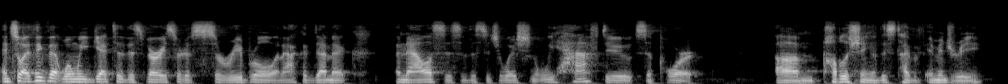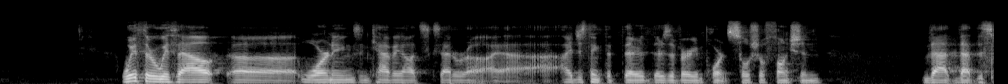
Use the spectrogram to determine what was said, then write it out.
And so I think that when we get to this very sort of cerebral and academic analysis of the situation, we have to support um, publishing of this type of imagery with or without uh, warnings and caveats, etc. I, I just think that there, there's a very important social function that that this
